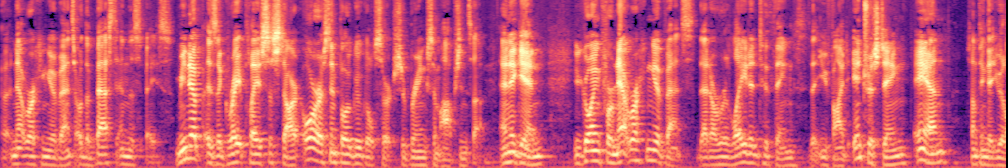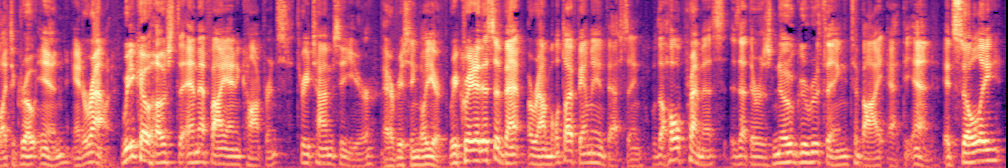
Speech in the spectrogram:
uh, networking events are the best in the space. Meetup is a great place to start, or a simple Google search should bring some options up. And again, you're going for networking events that are related to things that you find interesting and something that you would like to grow in and around. We co host the MFIN conference three times a year, every single year. We created this event around multifamily investing the whole premise is that there is no guru thing to buy at the end. It's solely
